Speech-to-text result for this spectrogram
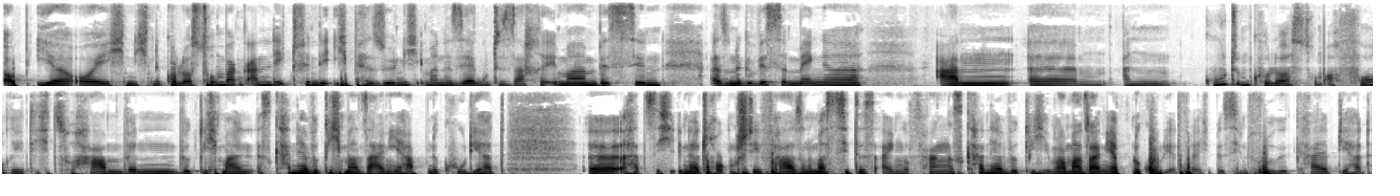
ob ihr euch nicht eine Kolostrumbank anlegt, finde ich persönlich immer eine sehr gute Sache. Immer ein bisschen, also eine gewisse Menge an, ähm, an gutem Kolostrum auch vorrätig zu haben, wenn wirklich mal, es kann ja wirklich mal sein, ihr habt eine Kuh, die hat, äh, hat sich in der Trockenstehphase eine Mastitis eingefangen. Es kann ja wirklich immer mal sein, ihr habt eine Kuh, die hat vielleicht ein bisschen früh gekalbt, die hat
